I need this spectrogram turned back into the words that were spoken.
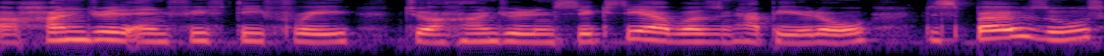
153 to 160. I wasn't happy at all. Disposals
